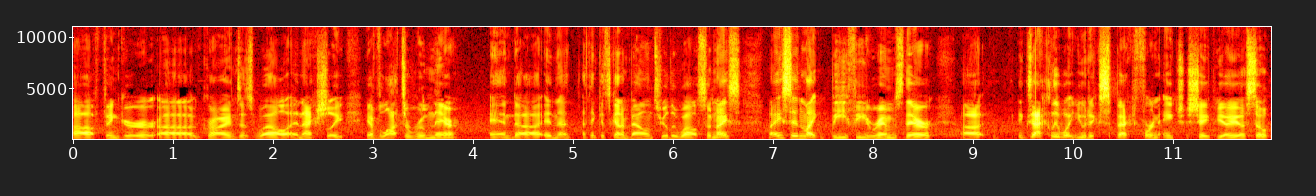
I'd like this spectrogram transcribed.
uh, finger uh, grinds as well. And actually, you have lots of room there. And, uh, and I think it's going to balance really well. So nice, nice and like beefy rims there. Uh, exactly what you would expect for an H-shaped yo-yo. So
